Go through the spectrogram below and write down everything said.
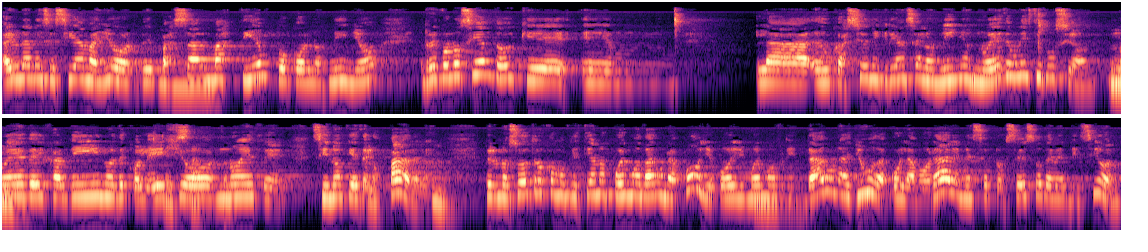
hay una necesidad mayor de pasar mm. más tiempo con los niños, reconociendo que la educación y crianza de los niños no es de una institución, no mm. es del jardín, no es del colegio, no es de, sino que es de los padres. Mm. Pero nosotros como cristianos podemos dar un apoyo, podemos mm. brindar una ayuda, colaborar en ese proceso de bendición.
